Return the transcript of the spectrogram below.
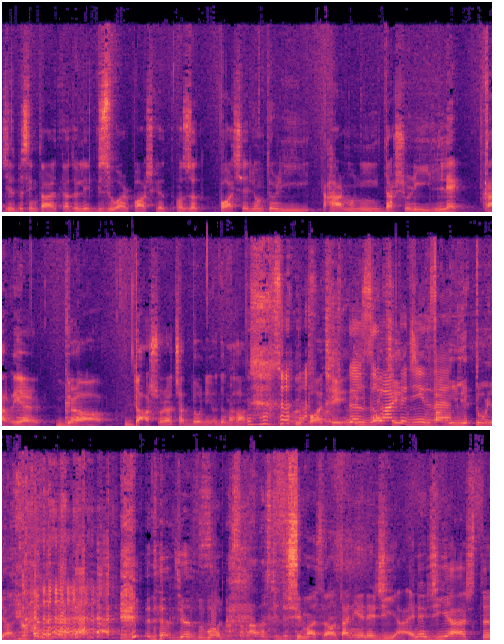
gjithë besimtarët katolik gëzuar Pashkët, o Zot paqe, lumturi, harmoni, dashuri, lek, Karrierë, gra, dashura, çat doni ju, domethënë. I paçi, i paçi në familje tuja. Gjithë të bon. Si masë, tani energjia. Energjia është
